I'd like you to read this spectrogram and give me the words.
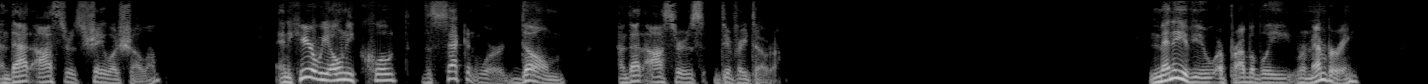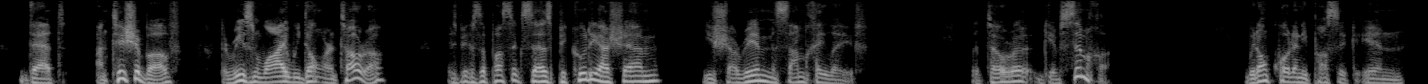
and that answers Sheila Shalom. And here we only quote the second word, dome, and that answers Divrei Torah. Many of you are probably remembering that on Tisha B'Av, the reason why we don't learn Torah is because the pasuk says, "Pikudi Hashem Yisharim Mesamchei Lev." The Torah gives simcha. We don't quote any pasuk in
